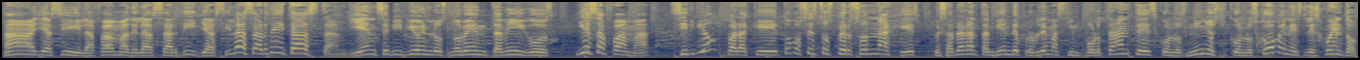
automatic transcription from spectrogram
Ah, y así, la fama de las ardillas y las arditas también se vivió en los 90, amigos. Y esa fama sirvió para que todos estos personajes pues hablaran también de problemas importantes con los niños y con los jóvenes, les cuento.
